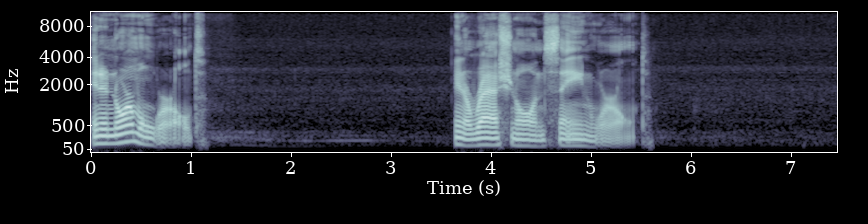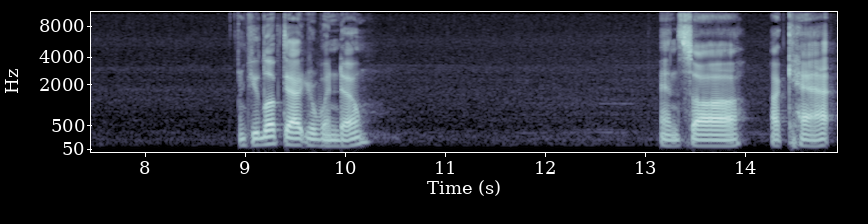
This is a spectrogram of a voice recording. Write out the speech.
In a normal world, in a rational and sane world, if you looked out your window and saw a cat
